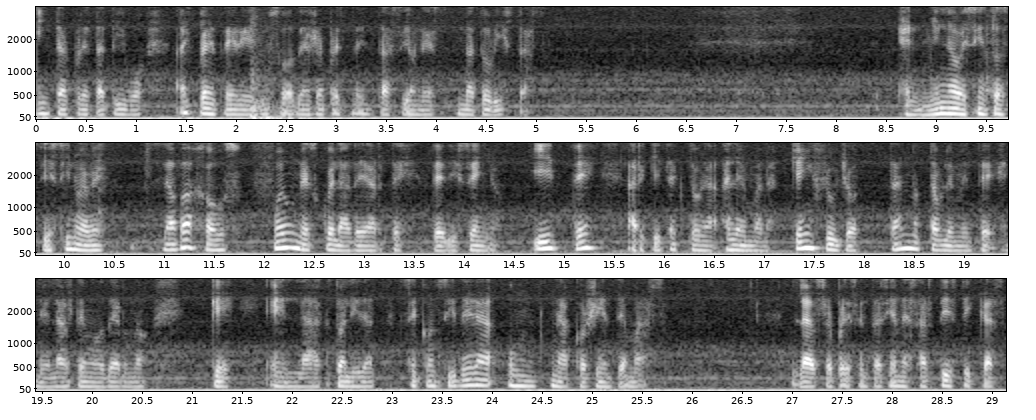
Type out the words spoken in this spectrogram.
interpretativo al perder el uso de representaciones naturistas. En 1919, la Bauhaus fue una escuela de arte, de diseño y de arquitectura alemana que influyó tan notablemente en el arte moderno que en la actualidad se considera una corriente más. Las representaciones artísticas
